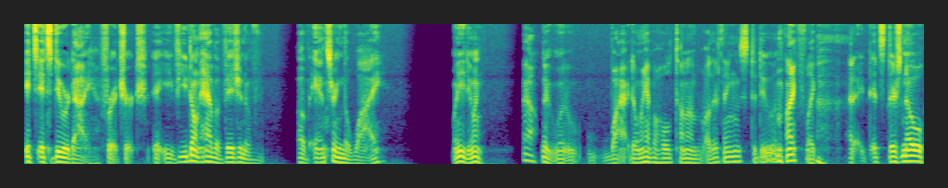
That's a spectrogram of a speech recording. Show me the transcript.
it's it's do or die for a church. If you don't have a vision of of answering the why, what are you doing? Yeah. Like, why don't we have a whole ton of other things to do in life? Like, it's there's no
